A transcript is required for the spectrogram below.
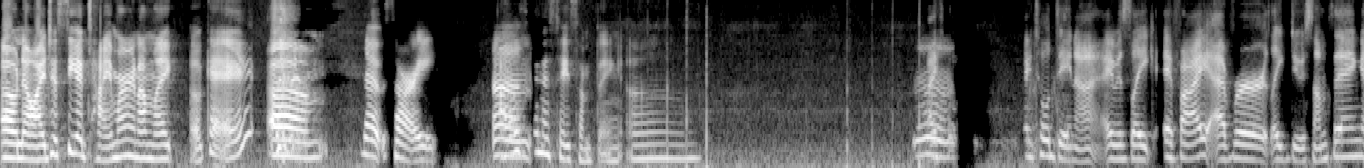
Oh no, I just see a timer and I'm like, okay. Um No, sorry. I was Um, gonna say something. Um mm, I told Dana, I was like, if I ever like do something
